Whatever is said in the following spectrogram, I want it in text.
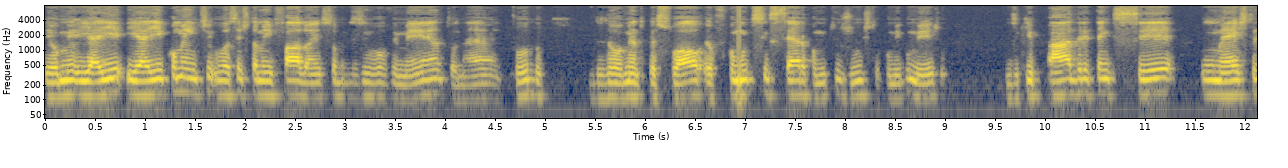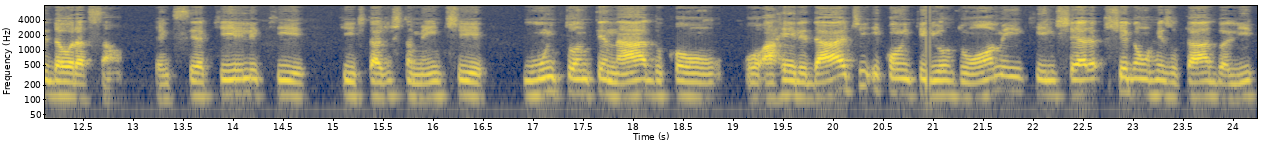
Eu, e, aí, e aí, como gente, vocês também falam aí sobre desenvolvimento, né, e tudo, desenvolvimento pessoal, eu fico muito sincero, fico muito justo comigo mesmo, de que padre tem que ser um mestre da oração. Tem que ser aquele que, que está justamente muito antenado com a realidade e com o interior do homem, que ele chega, chega a um resultado ali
